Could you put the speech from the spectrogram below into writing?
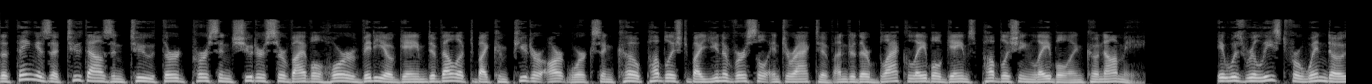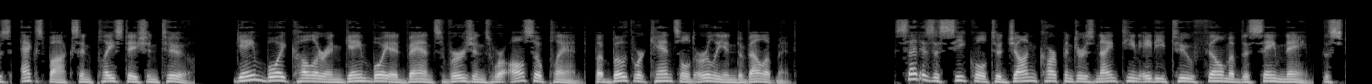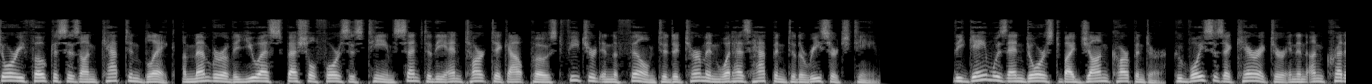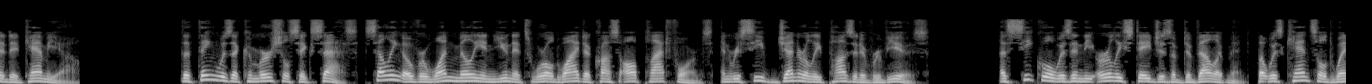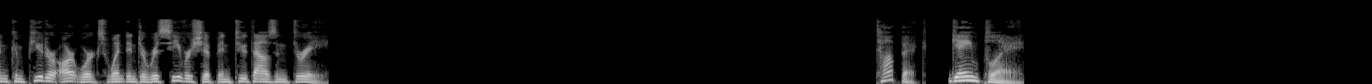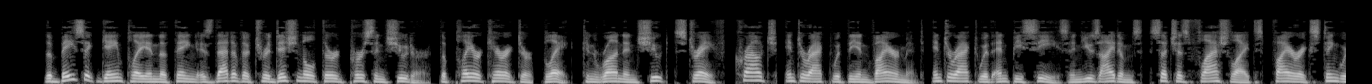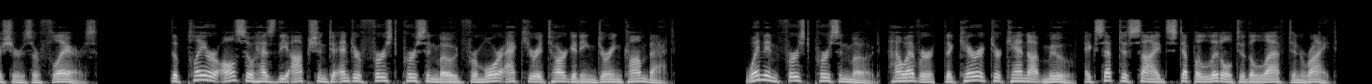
The Thing is a 2002 third-person shooter survival horror video game developed by Computer Artworks and Co. published by Universal Interactive under their Black Label Games publishing label and Konami. It was released for Windows, Xbox and PlayStation 2. Game Boy Color and Game Boy Advance versions were also planned, but both were cancelled early in development. Set as a sequel to John Carpenter's 1982 film of the same name, the story focuses on Captain Blake, a member of a U.S. Special Forces team sent to the Antarctic outpost featured in the film to determine what has happened to the research team. The game was endorsed by John Carpenter, who voices a character in an uncredited cameo. The Thing was a commercial success, selling over 1 million units worldwide across all platforms, and received generally positive reviews. A sequel was in the early stages of development, but was cancelled when Computer Artworks went into receivership in 2003. Gameplay The basic gameplay in The Thing is that of a traditional third-person shooter. The player character, Blake, can run and shoot, strafe, crouch, interact with the environment, interact with NPCs and use items, such as flashlights, fire extinguishers or flares. The player also has the option to enter first-person mode for more accurate targeting during combat. When in first-person mode, however, the character cannot move, except to side step a little to the left and right.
